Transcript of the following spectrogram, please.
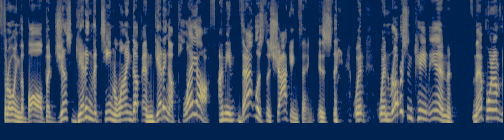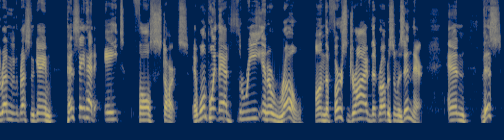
throwing the ball, but just getting the team lined up and getting a playoff. I mean, that was the shocking thing is when when Roberson came in from that point on for the rest of the game, Penn State had eight false starts. At one point, they had three in a row on the first drive that Roberson was in there. And this,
